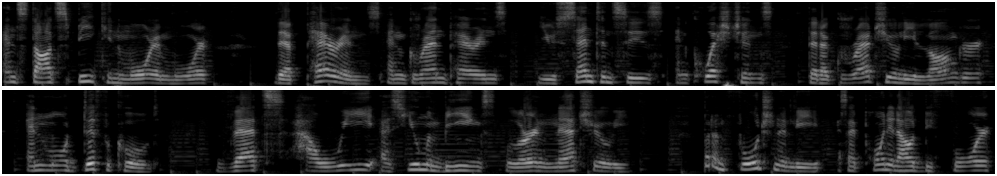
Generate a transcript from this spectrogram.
and starts speaking more and more, their parents and grandparents use sentences and questions that are gradually longer and more difficult. That's how we as human beings learn naturally. But unfortunately, as I pointed out before,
